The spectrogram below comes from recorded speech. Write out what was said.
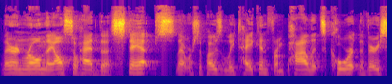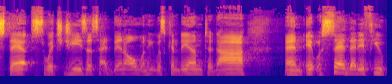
There in Rome, they also had the steps that were supposedly taken from Pilate's court, the very steps which Jesus had been on when he was condemned to die. And it was said that if you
